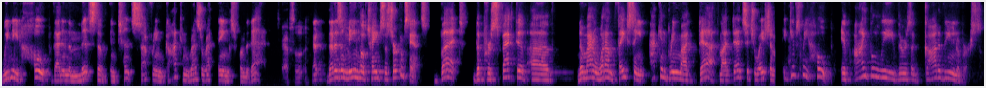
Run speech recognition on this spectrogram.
we need hope that in the midst of intense suffering, God can resurrect things from the dead. Absolutely. That, that doesn't mean he'll change the circumstance, but the perspective of no matter what I'm facing, I can bring my death, my dead situation. It gives me hope. If I believe there is a God of the universe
